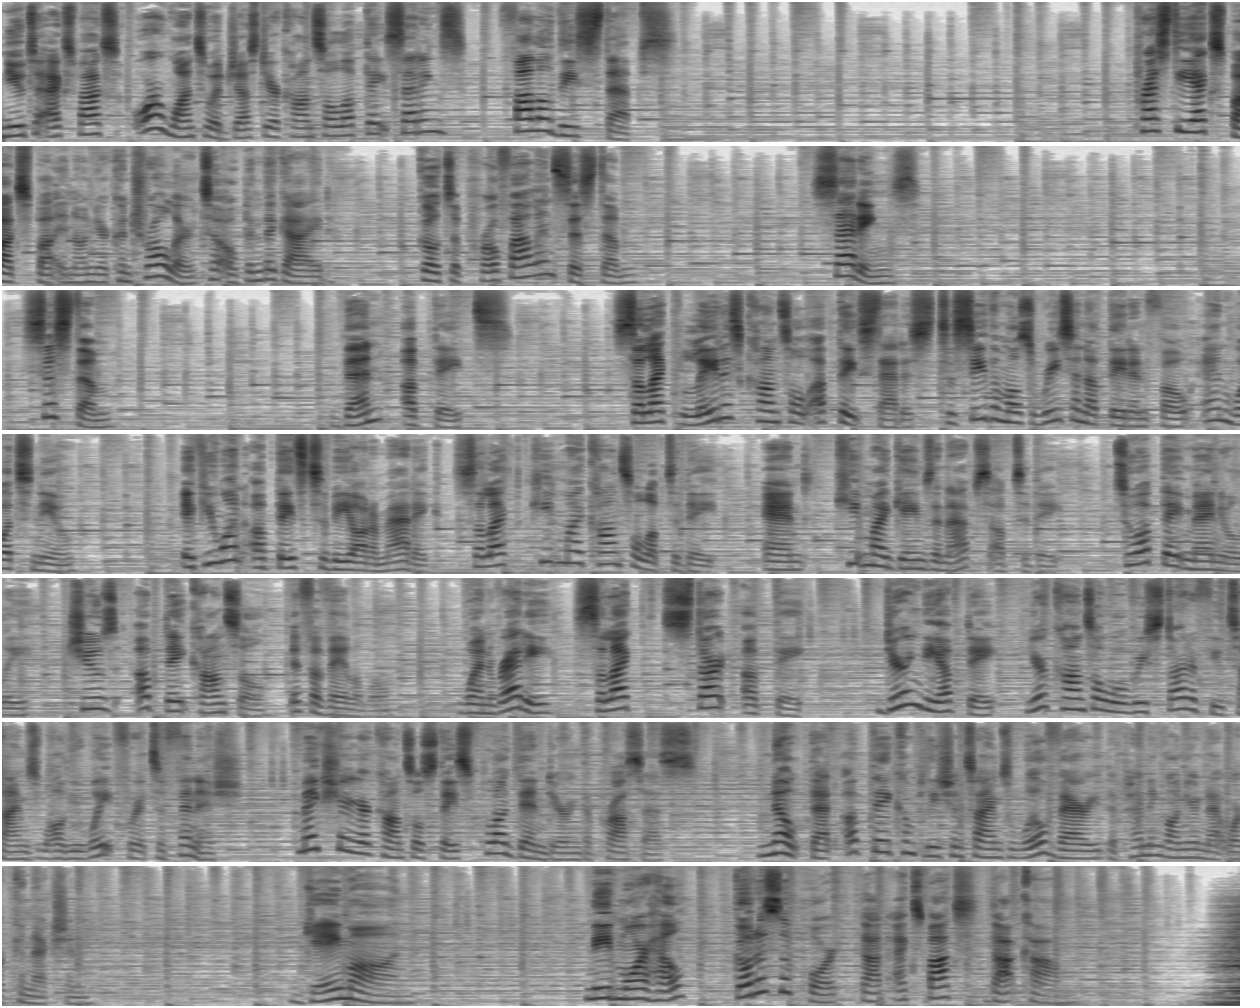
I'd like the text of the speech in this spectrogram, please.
New to Xbox or want to adjust your console update settings? Follow these steps. Press the Xbox button on your controller to open the guide. Go to Profile and System, Settings, System, then Updates. Select Latest Console Update Status to see the most recent update info and what's new. If you want updates to be automatic, select Keep My Console Up to Date and Keep My Games and Apps Up to Date. To update manually, choose Update Console if available. When ready, select Start Update. During the update, your console will restart a few times while you wait for it to finish. Make sure your console stays plugged in during the process. Note that update completion times will vary depending on your network connection. Game on! Need more help? Go to support.xbox.com.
